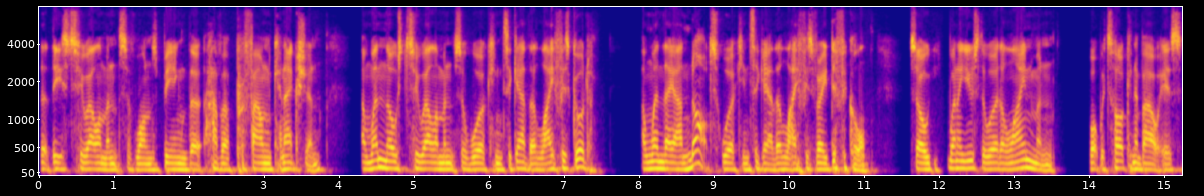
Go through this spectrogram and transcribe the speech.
That these two elements of one's being that have a profound connection, and when those two elements are working together, life is good. And when they are not working together, life is very difficult. So when I use the word alignment, what we're talking about is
